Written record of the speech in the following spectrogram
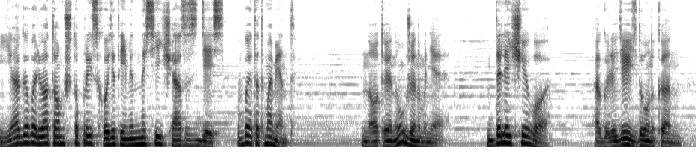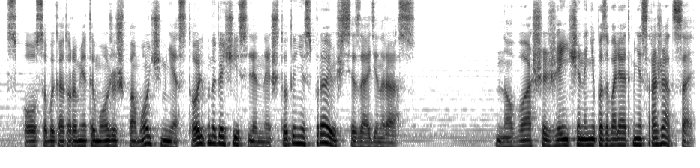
Я говорю о том, что происходит именно сейчас здесь, в этот момент. Но ты нужен мне. Для чего? Оглядись, Дункан. Способы, которыми ты можешь помочь мне, столь многочисленны, что ты не справишься за один раз. Но ваши женщины не позволяют мне сражаться.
